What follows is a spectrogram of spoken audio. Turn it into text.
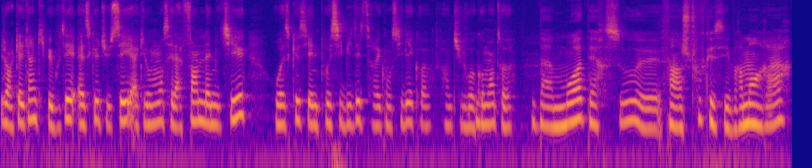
genre quelqu'un qui peut écouter, est-ce que tu sais à quel moment c'est la fin de l'amitié ou est-ce que s'il y a une possibilité de se réconcilier, quoi? Enfin, tu le vois Mm. comment, toi? Bah moi perso, euh, enfin je trouve que c'est vraiment rare,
